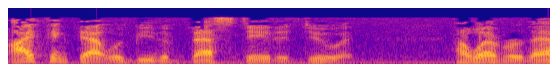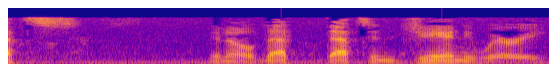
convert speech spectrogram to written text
I think that would be the best day to do it. However, that's you know that that's in January,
